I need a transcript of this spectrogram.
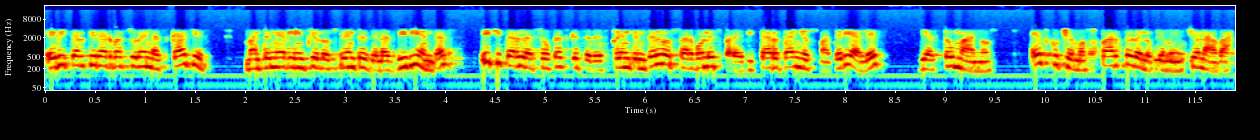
evitar tirar basura en las calles, mantener limpios los frentes de las viviendas y quitar las hojas que se desprenden de los árboles para evitar daños materiales y hasta humanos. Escuchemos parte de lo que mencionaba.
